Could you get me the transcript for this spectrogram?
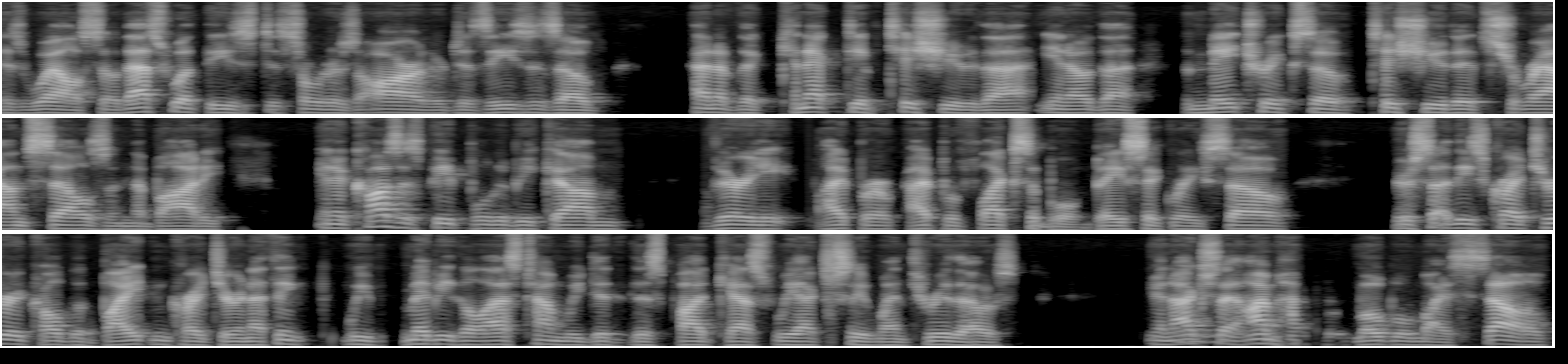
as well. So that's what these disorders are. They're diseases of kind of the connective tissue, that you know, the the matrix of tissue that surrounds cells in the body. And it causes people to become very hyper hyper flexible, basically. So there's these criteria called the Beighton criteria. And I think we maybe the last time we did this podcast, we actually went through those. And mm-hmm. actually, I'm hypermobile myself.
